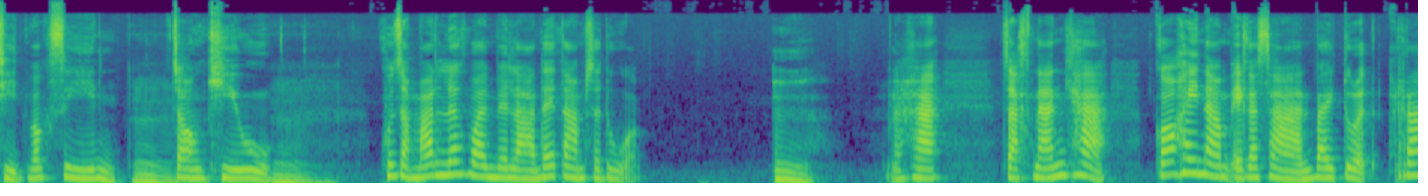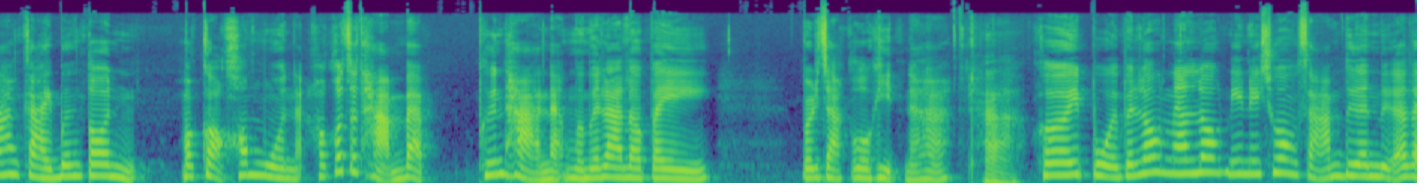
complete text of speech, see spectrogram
ฉีดวัคซีนอืมจองคิวอืมคุณสามารถเลือกวันเวลาได้ตามสะดวก อืมนะคะ จากนั้นค่ะ ก็ให้นำเอกสารใบตรวจร่างกายเบื้องต้น มากรอกข้อมูลอะเขาก็จะถามแบบพื้นฐานอะเหมือนเวลาเราไปบริจาคโลหิตนะคะค่ะเคยป่วยเป็นโรคนั้นโรคนี้ในช่วง 3 เดือนหรืออะไร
